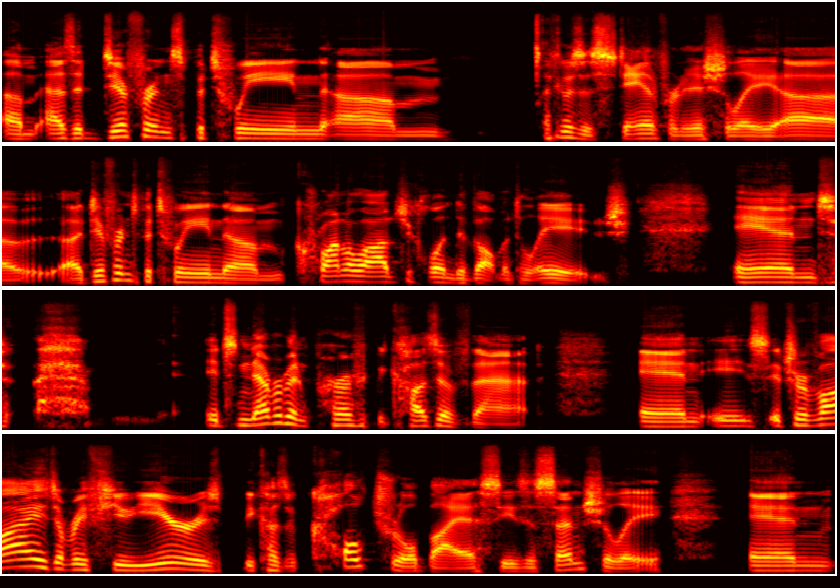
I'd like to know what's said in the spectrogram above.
um, as a difference between. Um, I think it was at Stanford initially, uh, a difference between um, chronological and developmental age. And it's never been perfect because of that and it's, it's revised every few years because of cultural biases essentially and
